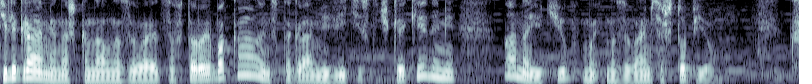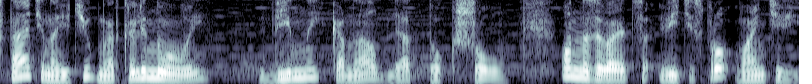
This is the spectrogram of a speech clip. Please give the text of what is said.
Телеграме наш канал называется «Второй бокал», в Инстаграме vitis.academy, а на YouTube мы называемся «Что пьем». Кстати, на YouTube мы открыли новый винный канал для ток-шоу. Он называется Витис Про Wine TV.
